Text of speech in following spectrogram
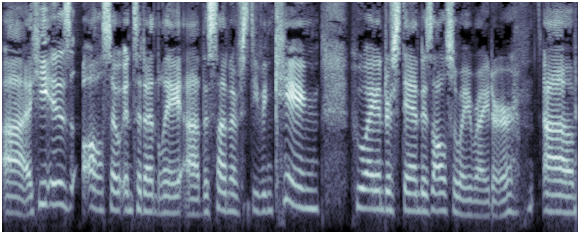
Uh, he is also, incidentally, uh, the son of Stephen King, who I understand is also a writer. Um,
